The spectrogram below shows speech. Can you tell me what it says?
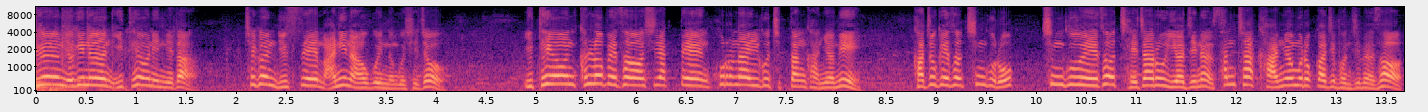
지금 여기는 이태원입니다. 최근 뉴스에 많이 나오고 있는 곳이죠. 이태원 클럽에서 시작된 코로나19 집단 감염이 가족에서 친구로, 친구에서 제자로 이어지는 3차 감염으로까지 번지면서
